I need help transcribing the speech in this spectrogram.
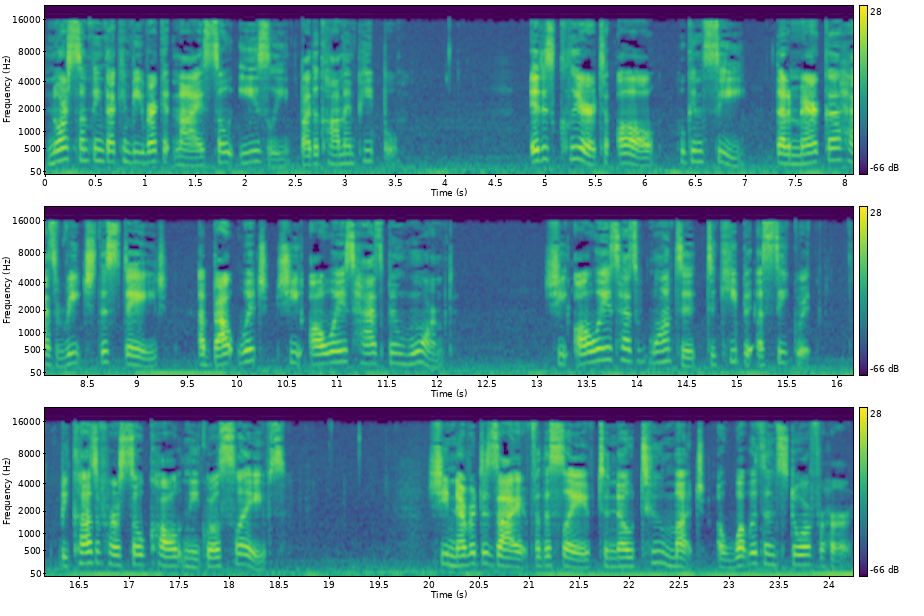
nor something that can be recognized so easily by the common people. It is clear to all who can see that America has reached the stage about which she always has been warned. She always has wanted to keep it a secret because of her so called Negro slaves. She never desired for the slave to know too much of what was in store for her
